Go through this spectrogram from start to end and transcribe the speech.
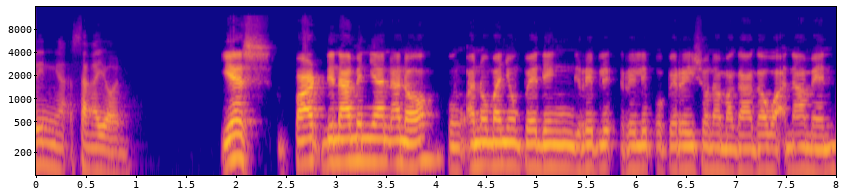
rin nga sa ngayon. Yes, part din namin yan ano, kung ano man yung pwedeng relief, operation na magagawa namin.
